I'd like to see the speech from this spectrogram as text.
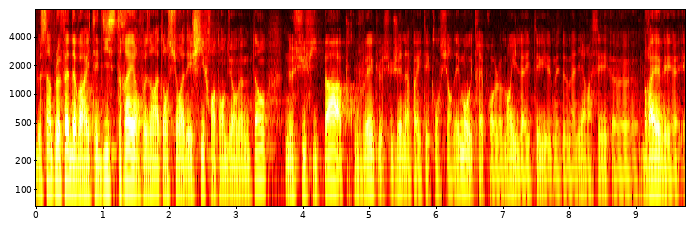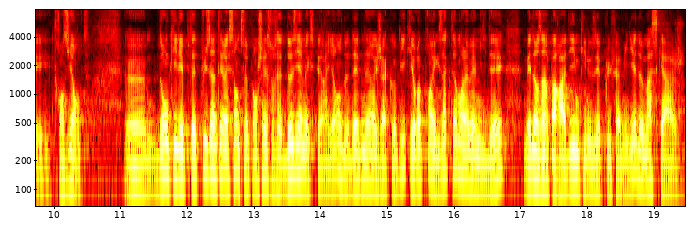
le simple fait d'avoir été distrait en faisant attention à des chiffres entendus en même temps ne suffit pas à prouver que le sujet n'a pas été conscient des mots, et très probablement il l'a été, mais de manière assez euh, brève et, transiente. Euh, donc il est peut-être plus intéressant de se pencher sur cette deuxième expérience de Debner et Jacobi, qui reprend exactement la même idée, mais dans un paradigme qui nous est plus familier de masquage.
